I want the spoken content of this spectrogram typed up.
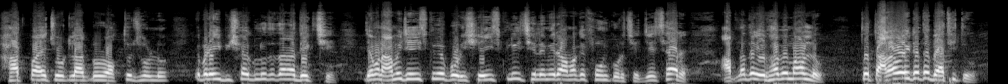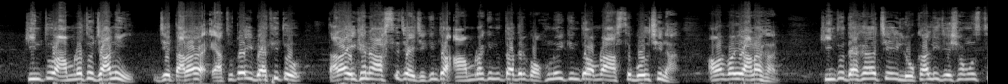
হাত পায়ে চোট লাগল, রক্ত ঝরলো, এবার এই বিষয়গুলো তো তারা দেখছে। যেমন আমি যেই স্কুলে পড়ি, সেই স্কুলেই ছেলেমেয়েরা আমাকে ফোন করছে যে, স্যার, আপনাদের এভাবে মারলো? তো তারাও এটাতে ব্যথিত। কিন্তু আমরা তো জানি যে তারা এতটাই ব্যথিত, তারা এখানে আসতে চাইছে, কিন্তু আমরা কিন্তু তাদের কখনোই কিন্তু আমরা আসতে বলছি না। আমার বাড়ি রানাঘাট। কিন্তু দেখা যাচ্ছে এই লোকালি যে সমস্ত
